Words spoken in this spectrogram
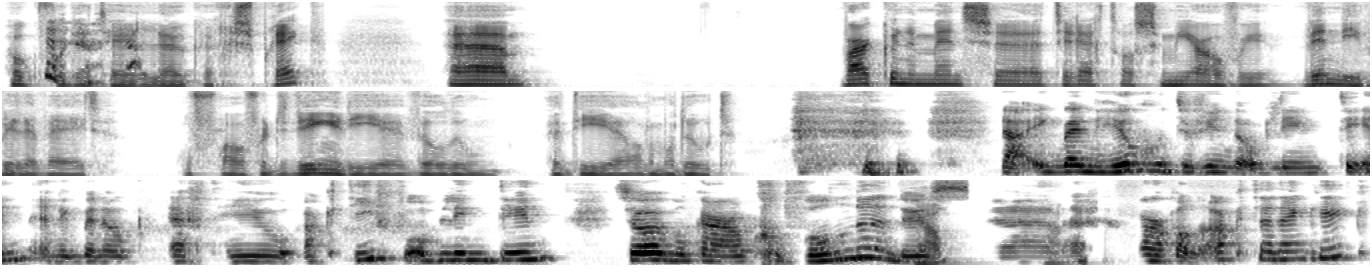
Ook voor dit hele leuke gesprek. Ehm, waar kunnen mensen terecht als ze meer over Wendy willen weten? Of over de dingen die je wil doen, eh, die je allemaal doet? nou, ik ben heel goed te vinden op LinkedIn. En ik ben ook echt heel actief op LinkedIn. Zo hebben we elkaar ook gevonden. Dus Ja. eh waarvan akte, denk ik.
